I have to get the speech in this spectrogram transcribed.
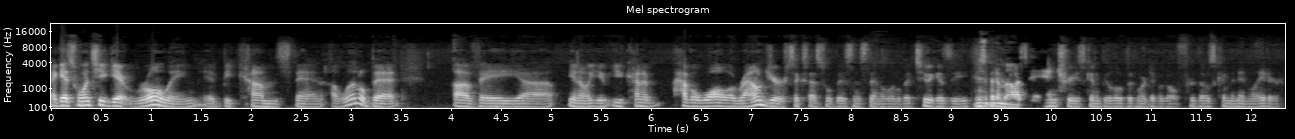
I guess once you get rolling, it becomes then a little bit of a uh, you know you, you kind of have a wall around your successful business then a little bit too because the There's a bit of entry is going to be a little bit more difficult for those coming in later.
